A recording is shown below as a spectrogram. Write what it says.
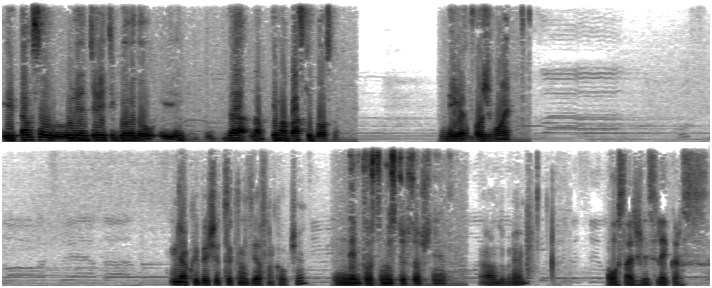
и там се ориентирайте горе-долу. И, да, на тема баскетбол сме. Негър, боже мой. някой беше цъкнат с ясно копче. Не, просто му изтрих съобщението. А, добре. Лос Анджелес Лекърс.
